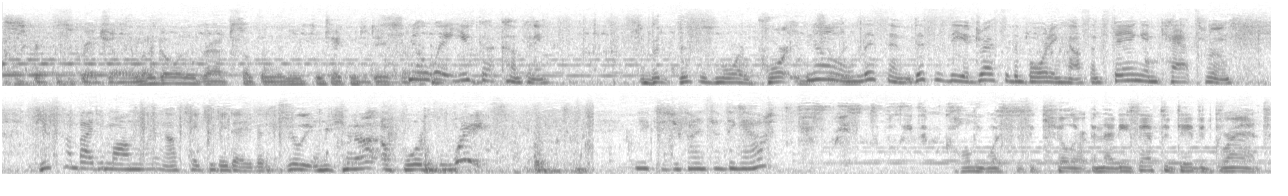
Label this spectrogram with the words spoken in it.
This is great. This is great, Jilly. I'm gonna go in and grab something, then you can take me to David. No, wait, you've got company. But this is more important. No, Jilly. listen, this is the address of the boarding house. I'm staying in Kat's room. If you come by tomorrow morning, I'll take you to David. Julie, we cannot afford to wait. Nick, did you find something out? There's reason to believe that Macaulay West is a killer and that he's after David Grant.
